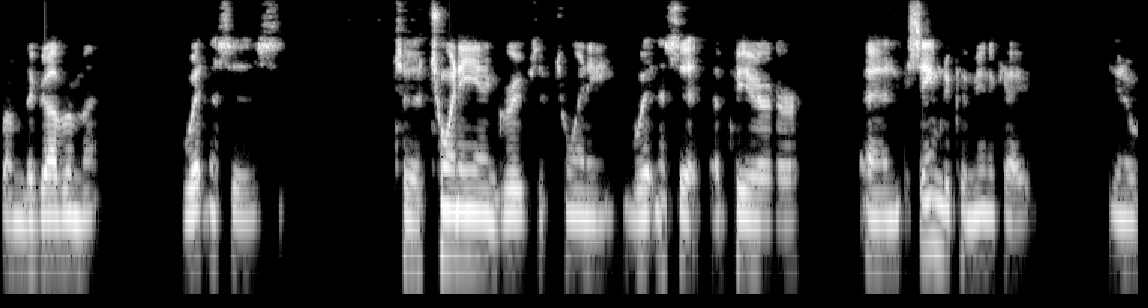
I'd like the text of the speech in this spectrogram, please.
from the government, witnesses, to 20 in groups of 20 witness it appear and seem to communicate, you know,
